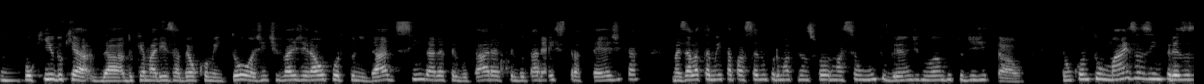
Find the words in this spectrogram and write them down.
um pouquinho do que a, da, do que a Maria Isabel comentou, a gente vai gerar oportunidades, sim, da área tributária. A área tributária é estratégica, mas ela também está passando por uma transformação muito grande no âmbito digital. Então, quanto mais as empresas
